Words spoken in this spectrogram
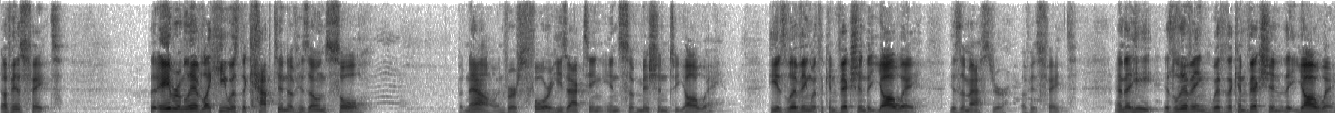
of his fate, that Abram lived like he was the captain of his own soul. But now, in verse 4, he's acting in submission to Yahweh. He is living with the conviction that Yahweh is the master of his fate, and that he is living with the conviction that Yahweh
